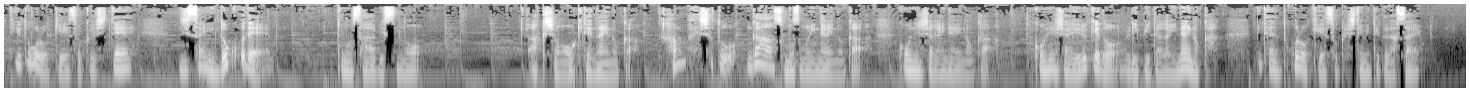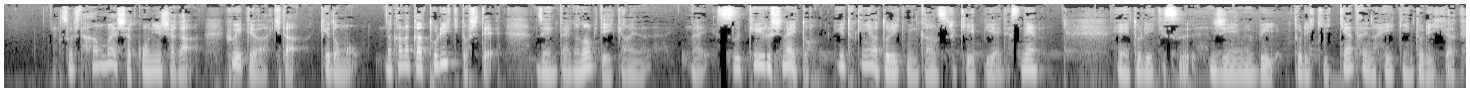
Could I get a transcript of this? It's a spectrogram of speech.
っていうところを計測して、実際にどこでこのサービスのアクションが起きてないのか、販売者とがそもそもいないのか、購入者がいないのか、購入者いるけどリピーターがいないのか、みたいなところを計測してみてください。そして販売者、購入者が増えてはきたけども、なかなか取引として全体が伸びていかない、スケールしないという時には取引に関する KPI ですね。え取引数、GMB、取引1件あたりの平均取引額、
